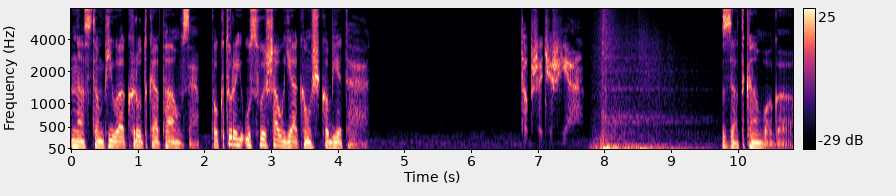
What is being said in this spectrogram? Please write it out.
Nastąpiła krótka pauza, po której usłyszał jakąś kobietę. To przecież ja. Zatkało go.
